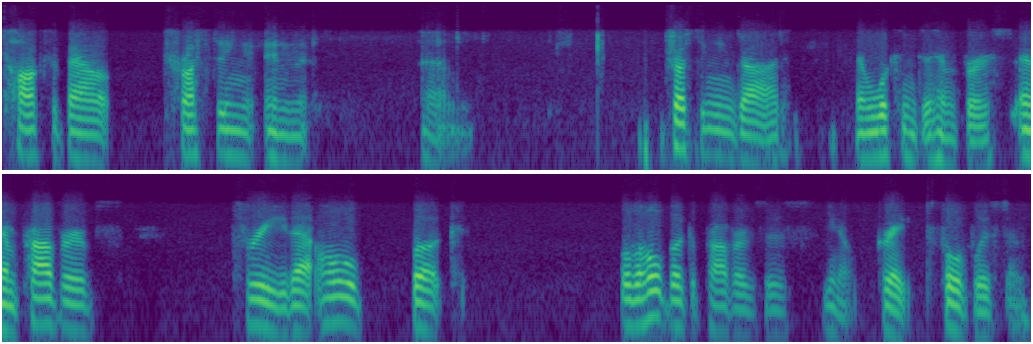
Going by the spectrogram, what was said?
talks about trusting in um, trusting in God and looking to Him first. And in Proverbs three, that whole book, well, the whole book of Proverbs is, you know, great, full of wisdom.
